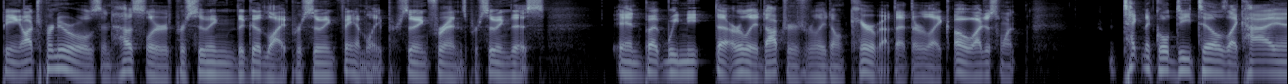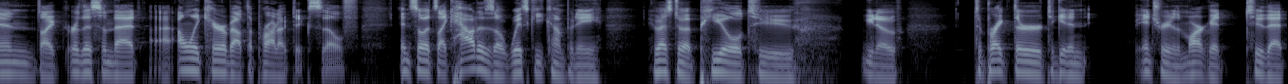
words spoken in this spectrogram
being entrepreneurs and hustlers, pursuing the good life, pursuing family, pursuing friends, pursuing this. And but we need the early adopters really don't care about that. They're like, "Oh, I just want technical details like high end, like or this and that. I only care about the product itself. And so it's like, how does a whiskey company who has to appeal to, you know, to break their to get an entry into the market to that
